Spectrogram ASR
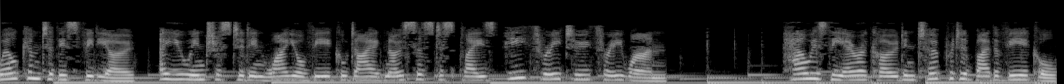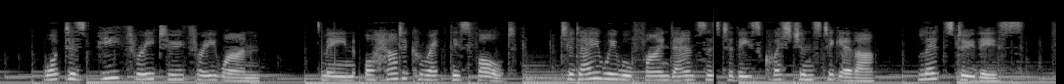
Welcome to this video. Are you interested in why your vehicle diagnosis displays P3231? How is the error code interpreted by the vehicle? What does P3231 mean, or how to correct this fault? Today we will find answers to these questions together. Let's do this.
